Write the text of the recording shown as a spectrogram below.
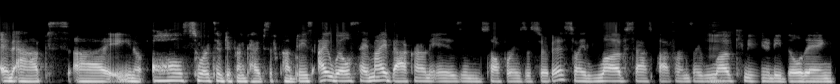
and apps, uh, you know, all sorts of different types of companies. I will say my background is in software as a service, so I love SaaS platforms. I mm. love community building,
